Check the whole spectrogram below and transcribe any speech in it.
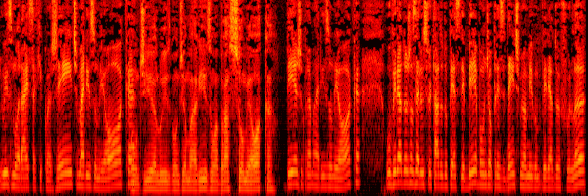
Luiz Moraes está aqui com a gente, Marisa Meoca. Bom dia, Luiz. Bom dia, Marisa. Um abraço, seu Meoca. Beijo para Marisa Meoca. O vereador José Luiz Furtado do PSDB, bom dia ao presidente, meu amigo vereador Furlan.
